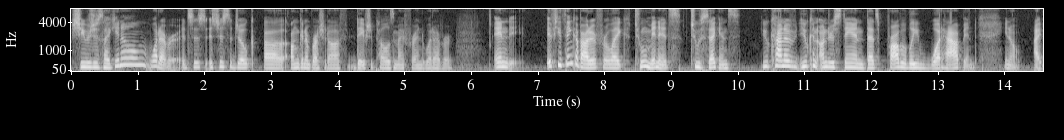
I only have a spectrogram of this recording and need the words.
she was just like you know whatever. It's just it's just a joke. Uh, i'm gonna brush it off. Dave chappelle is my friend whatever. And if you think about it for like two minutes two seconds you kind of you can understand that's probably what happened. You know i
